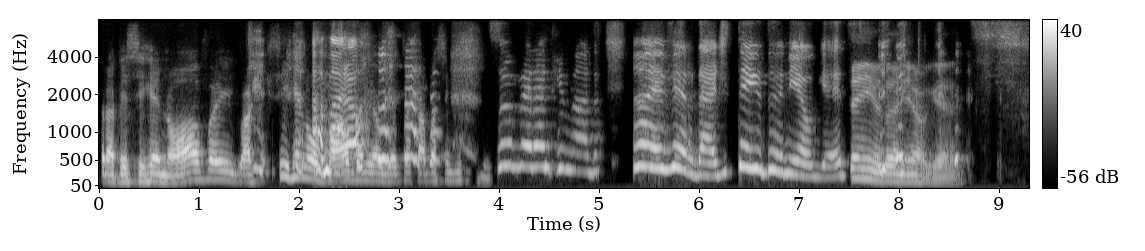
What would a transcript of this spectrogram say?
para ver se renova, e acho que se renovar, Amaral. o Daniel Guedes acaba sendo inscrito. Super animado. Ah, é verdade, tem o Daniel Guedes. Tem o Daniel Guedes.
